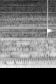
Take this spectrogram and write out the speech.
Lord.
